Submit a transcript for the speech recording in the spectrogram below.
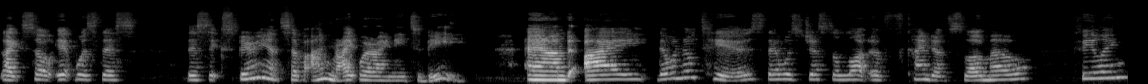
Like so it was this this experience of i'm right where i need to be. And i there were no tears. There was just a lot of kind of slow mo feeling.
